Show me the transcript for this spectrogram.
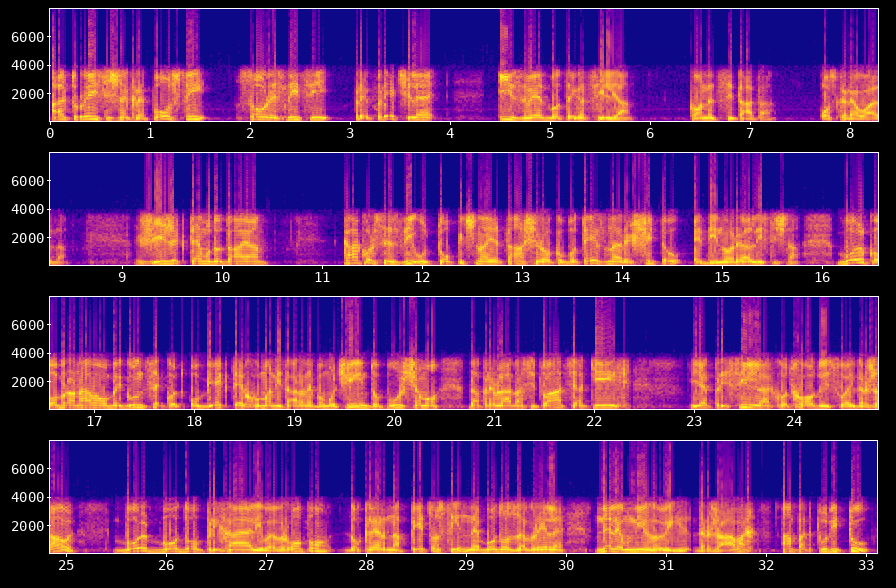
Altruistične kreposti so v resnici preprečile izvedbo tega cilja. Konec citata Oskarja Wilda. Žižek temu dodaja, kakor se zdi utopična, je ta širokopotezna rešitev edino realistična. Bolj ko obravnavamo begunce kot objekte humanitarne pomoči in dopuščamo, da prevlada situacija, ki jih je prisilila k odhodu iz svojih držav, bolj bodo prihajali v Evropo, dokler napetosti ne bodo zavrele ne le v njihovih državah, ampak tudi tu.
